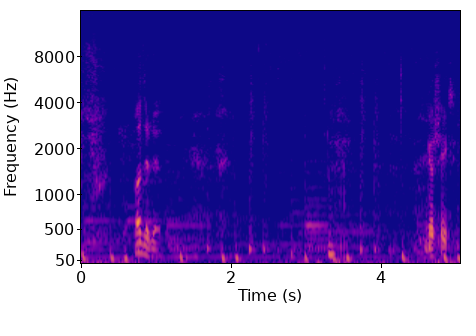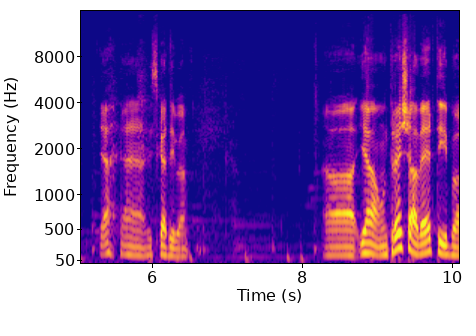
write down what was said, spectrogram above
Padzirdiet. Garšīgs. Jā, jā, jā viss kārtībā. Uh, jā, un trešā vērtība,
